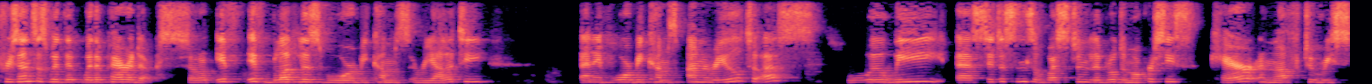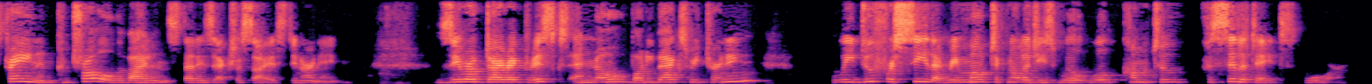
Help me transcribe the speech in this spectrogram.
presents us with, the, with a paradox. So if, if bloodless war becomes a reality and if war becomes unreal to us, will we as citizens of Western liberal democracies care enough to restrain and control the violence that is exercised in our name? Zero direct risks and no body bags returning we do foresee that remote technologies will, will come to facilitate war.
